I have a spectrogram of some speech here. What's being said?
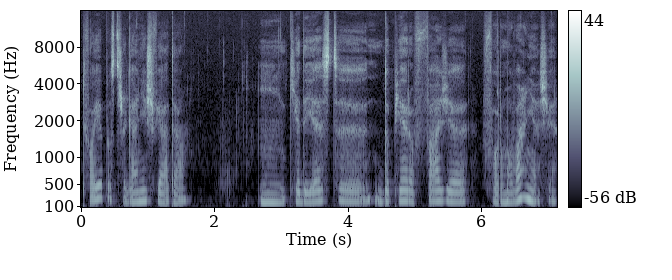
Twoje postrzeganie świata, mm, kiedy jest y, dopiero w fazie formowania się,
